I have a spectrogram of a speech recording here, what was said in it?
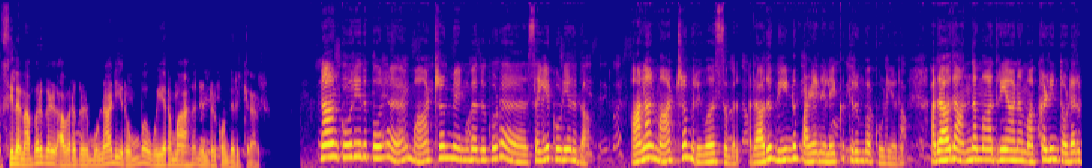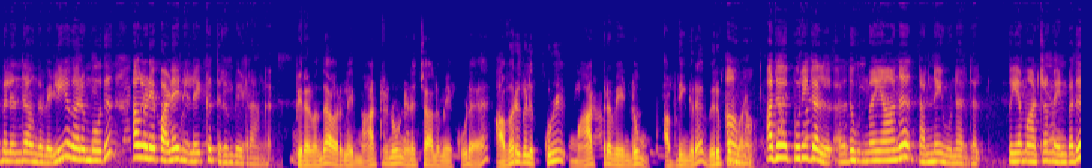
சில நபர்கள் அவர்கள் முன்னாடி ரொம்ப உயரமாக நின்று கொண்டிருக்கிறார்கள். நான் கூறியது போல மாற்றம் என்பது கூட செய்யக்கூடியது தான். ஆனால் மாற்றம் ரிவர்சிபிள் அதாவது மீண்டும் பழைய நிலைக்கு திரும்பக்கூடியது. அதாவது அந்த மாதிரியான மக்களின் தொடர்பிலிருந்து அவங்க வெளியே வரும்போது அவங்களுடைய பழைய நிலைக்கு திரும்பிடுறாங்க. பிறர் வந்து அவர்களை மாற்றணும்னு நினைச்சாலுமே கூட அவர்களுக்குள் மாற்ற வேண்டும் அப்படிங்கிற விருப்பம் அது புரிதல் அதாவது உண்மையான தன்னை உணர்தல். சுயமாற்றம் என்பது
